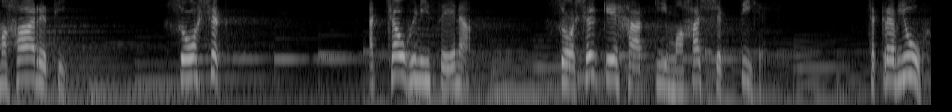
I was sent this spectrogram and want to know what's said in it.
महारथी शोषक अक्षौहिणी सेना शोषक के हाथ की महाशक्ति है चक्रव्यूह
